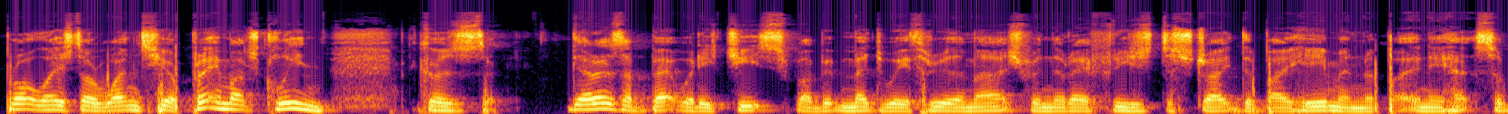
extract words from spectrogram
Brock Lesnar wins here pretty much clean because there is a bit where he cheats about midway through the match when the referee's distracted by Heyman and he hits a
